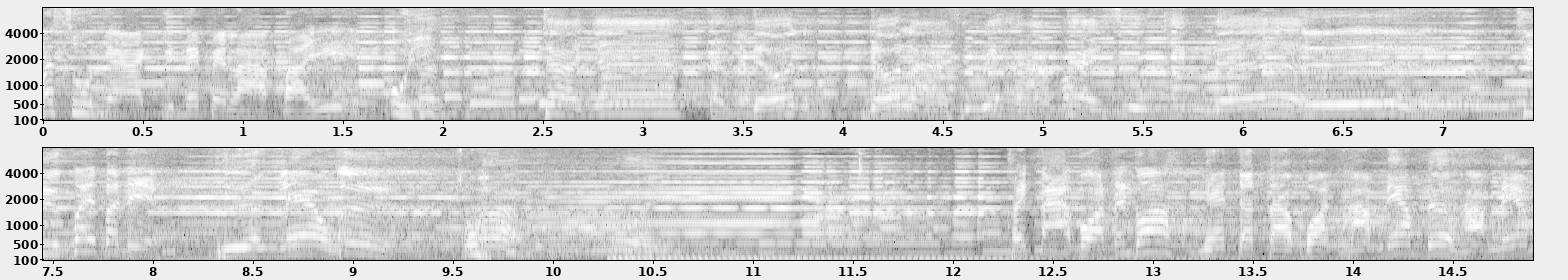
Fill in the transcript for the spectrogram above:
มาสู้ญากินได้ไปลาไป อุ้ยจ้าย่าเดี๋ยวเดี๋ยวหลาสิไปหามาให้สู้กินเด้อเออ ถือไปประเดี๋ยวเถือกแล้วเออโอ้ยไฟตาบอดเป็นบ่แม่เจ้าตาบอดหามแนมเด้อหามแนม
